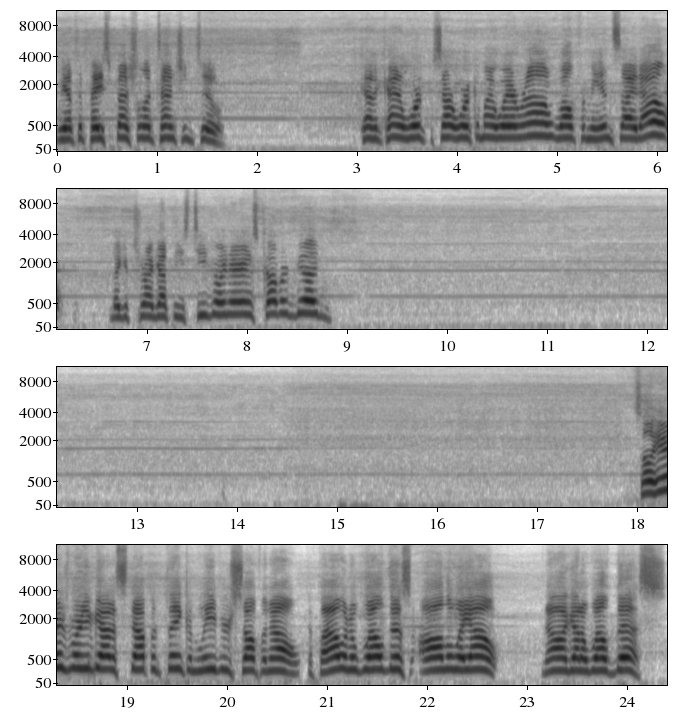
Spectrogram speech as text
we have to pay special attention to. Kind of, kind of work, start working my way around, weld from the inside out, making sure I got these T-joint areas covered good. So here's where you got to stop and think and leave yourself an out. If I want to weld this all the way out, now I got to weld this.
